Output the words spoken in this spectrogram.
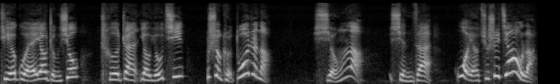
铁轨要整修，车站要油漆，事可多着呢。行了，现在我要去睡觉了。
